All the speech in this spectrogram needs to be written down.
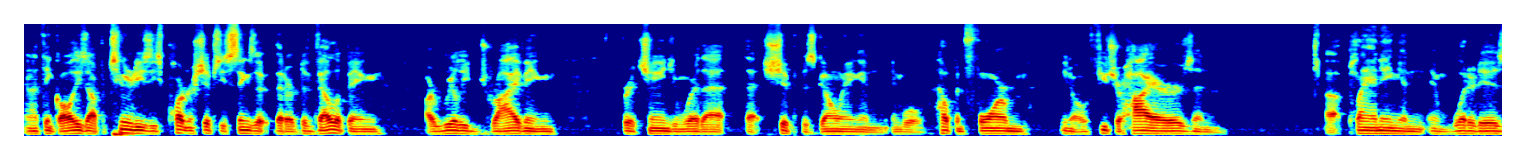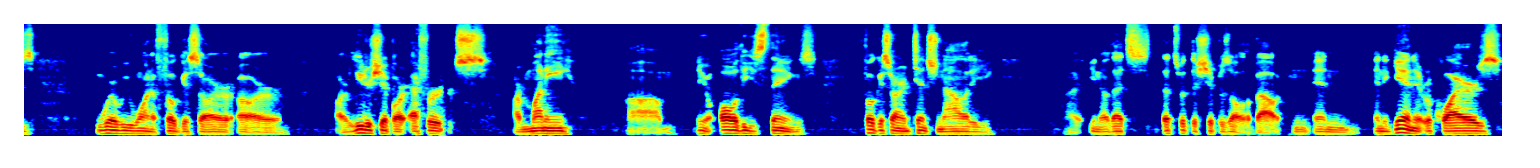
And I think all these opportunities, these partnerships, these things that, that are developing are really driving for a change in where that that ship is going and, and will help inform you know future hires and uh, planning and and what it is where we want to focus our our our leadership, our efforts, our money, um, you know, all these things. Focus our intentionality. Uh, you know, that's that's what the ship is all about. And and and again, it requires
